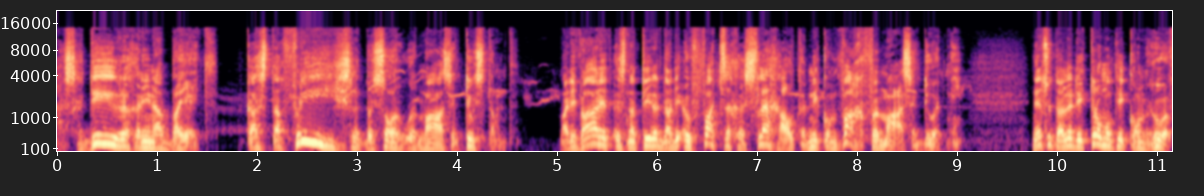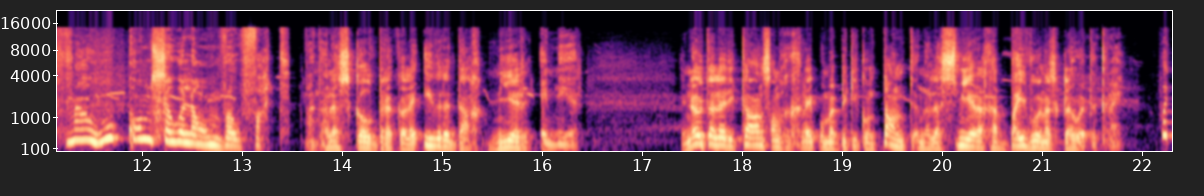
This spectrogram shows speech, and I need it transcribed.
was gedurig in die nabyheid. Kastig vreeslik besorg oor ma se toestand. Maar die waarheid is natuurlik dat die ou vatsige sleghalter nie kon wag vir ma se dood nie. Net sodat hulle die trommeltjie kon roof, Maar hoekom sou hulle hom wou vat? want hulle skuld druk hulle iedere dag meer en meer. En nou het hulle die kans aangegryp om 'n bietjie kontant in hulle smerige bywonerskloue te kry. Wat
